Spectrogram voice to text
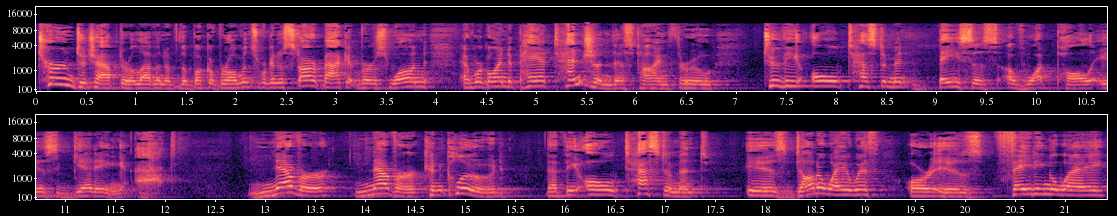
Turn to chapter 11 of the book of Romans. We're going to start back at verse 1, and we're going to pay attention this time through to the Old Testament basis of what Paul is getting at never, never conclude that the Old Testament is done away with or is fading away.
